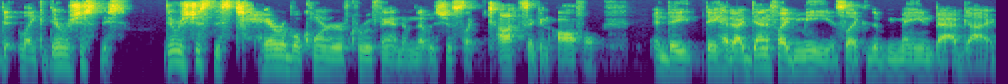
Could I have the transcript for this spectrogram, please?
th- like there was just this there was just this terrible corner of crew fandom that was just like toxic and awful. And they they had identified me as like the main bad guy.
